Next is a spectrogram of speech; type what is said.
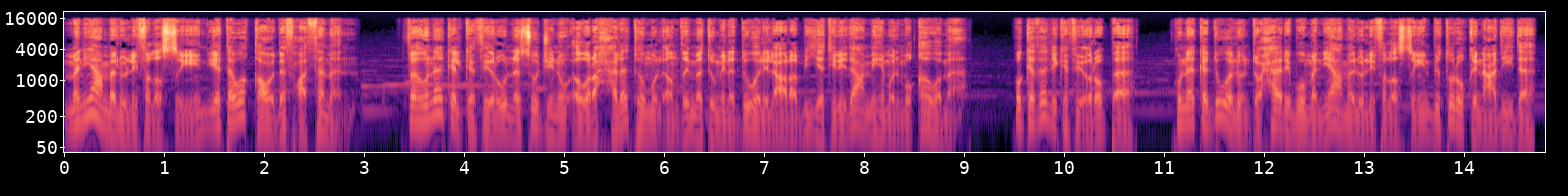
من يعمل لفلسطين يتوقع دفع الثمن فهناك الكثيرون سجنوا أو رحلتهم الأنظمة من الدول العربية لدعمهم المقاومة. وكذلك في أوروبا هناك دول تحارب من يعمل لفلسطين بطرق عديدة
